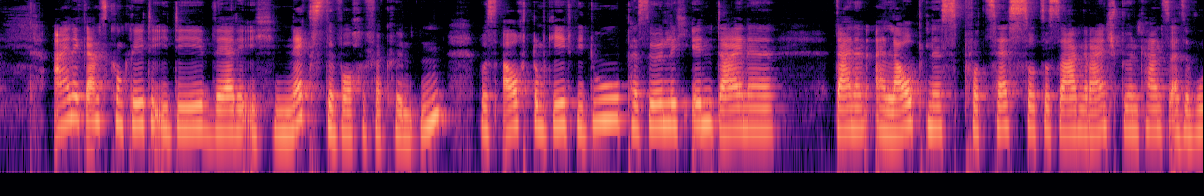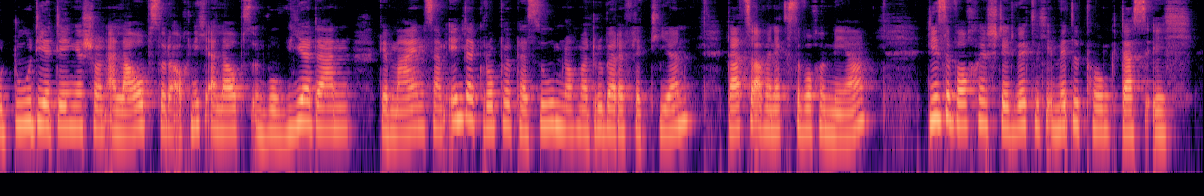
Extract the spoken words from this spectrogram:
Eine ganz konkrete Idee werde ich nächste Woche verkünden, wo es auch darum geht, wie du persönlich in deine deinen Erlaubnisprozess sozusagen reinspüren kannst, also wo du dir Dinge schon erlaubst oder auch nicht erlaubst und wo wir dann gemeinsam in der Gruppe per Zoom nochmal drüber reflektieren. Dazu aber nächste Woche mehr. Diese Woche steht wirklich im Mittelpunkt, dass ich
